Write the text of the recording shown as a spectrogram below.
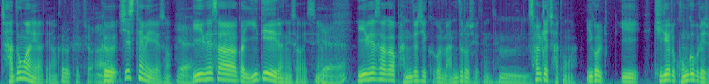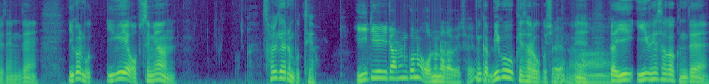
자동화해야 돼요. 그렇겠죠. 아. 그 시스템에 의해서 예. 이 회사가 EDA라는 회사가 있어요. 예. 이 회사가 반드시 그걸 만들어줘야 된대요. 음. 설계 자동화 이걸 이 기계를 공급을 해줘야 되는데 이걸 못 이게 없으면 설계를 못 해요. EDA라는 거는 어느 나라 회사예요? 그러니까 미국 회사라고 보시면 그래요? 돼요. 예. 아. 그러니까 이, 이 회사가 근데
